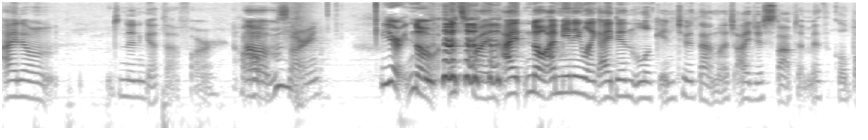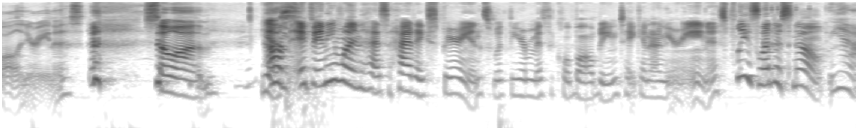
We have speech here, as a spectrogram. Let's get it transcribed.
I don't didn't get that far. Oh, Um, sorry. You're no, it's fine. I no, I'm meaning like I didn't look into it that much. I just stopped at mythical ball in Uranus. So um, yes, Um, if anyone has had experience with your mythical ball being taken on your anus, please let us know. yeah,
